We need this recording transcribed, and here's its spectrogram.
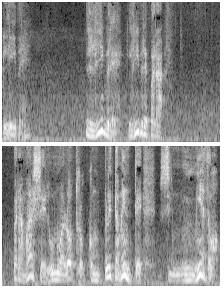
¿Libre? Libre, libre para... para amarse el uno al otro completamente, sin miedo.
